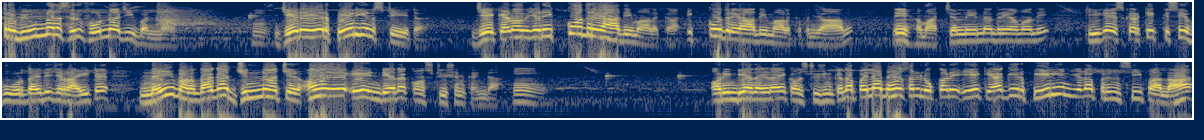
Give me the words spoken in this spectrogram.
ਟ੍ਰਿਬਿਊਨਲ ਸਿਰਫ ਉਹਨਾਂ 'ਚ ਹੀ ਬਣਨਾ। ਜਿਹੜੇ ਰਿਪੇਰੀਅਨ ਸਟੇਟ ਆ ਜੇ ਕਹਿਣਾ ਵੀ ਜਿਹੜੇ ਇੱਕੋ ਦਰਿਆ ਦੇ ਮਾਲਕ ਆ ਇੱਕੋ ਦਰਿਆ ਦੇ ਮਾਲਕ ਪੰਜਾਬ ਤੇ ਹਿਮਾਚਲ ਨੇ ਇਹਨਾਂ ਦਰਿਆਵਾਂ ਦੇ ਠੀਕ ਹੈ ਇਸ ਕਰਕੇ ਕਿਸੇ ਹੋਰ ਦਾ ਇਹਦੇ 'ਚ ਰਾਈਟ ਨਹੀਂ ਬਣਦਾਗਾ ਜਿੰਨਾ ਚਿਰ ਉਹ ਇਹ ਇਹ ਇੰਡੀਆ ਦਾ ਕਨਸਟੀਟਿਊਸ਼ਨ ਕਹਿੰਦਾ। ਹੂੰ। ਔਰ ਇੰਡੀਆ ਦਾ ਜਿਹੜਾ ਇਹ ਕਨਸਟੀਟਿਊਸ਼ਨ ਕਹਿੰਦਾ ਪਹਿਲਾਂ ਬਹੁਤ ਸਾਰੇ ਲੋਕਾਂ ਨੇ ਇਹ ਕਿਹਾ ਕਿ ਰਿਪੇਰੀਅਨ ਜਿਹੜਾ ਪ੍ਰਿੰਸੀਪਲ ਆ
